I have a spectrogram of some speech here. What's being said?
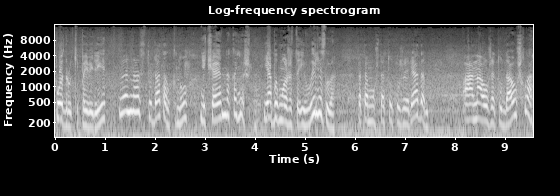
под руки повели, и он нас туда толкнул. Нечаянно, конечно. Я бы, может, и вылезла, потому что тут уже рядом а она уже туда ушла,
